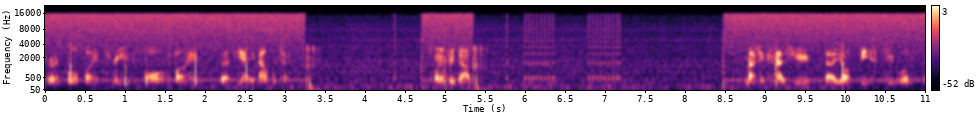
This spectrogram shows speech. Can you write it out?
current bullseye 345 38 alpha check. 23,000. Magic has you, uh, you're Beast 2-1 for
